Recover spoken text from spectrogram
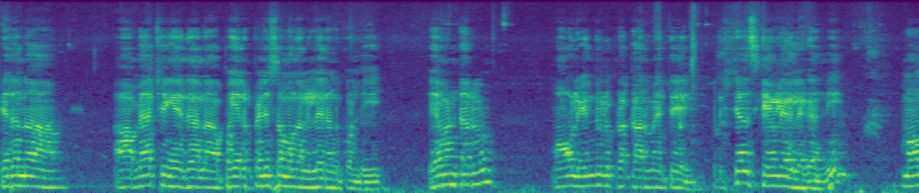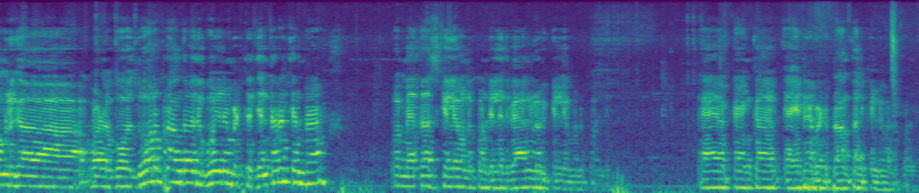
ఏదైనా ఆ మ్యాచింగ్ ఏదైనా పైన పెళ్ళి సంబంధాలు లేరనుకోండి ఏమంటారు? మామూలు హిందువుల ప్రకారం అయితే క్రిస్టియన్స్కి ఏం లేదులే కానీ మామూలుగా వాళ్ళు దూర ప్రాంతం అయితే భోజనం పెడితే తింటారా తినరా? ఓ మెడ్రాస్కి వెళ్ళామనుకోండి లేదు బెంగళూరుకి వెళ్ళామనుకోండి ఏ, ఇంకా- హైదరాబాద్ ప్రాంతానికి వెళ్ళామనుకోండి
